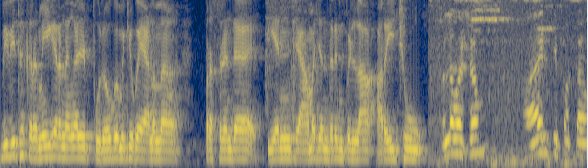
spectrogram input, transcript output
വിവിധ ക്രമീകരണങ്ങൾ പുരോഗമിക്കുകയാണെന്ന് പ്രസിഡന്റ് എൻ രാമചന്ദ്രൻ പിള്ള അറിയിച്ചു. കൊല്ലവർഷം ആയിരത്തി പത്താം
